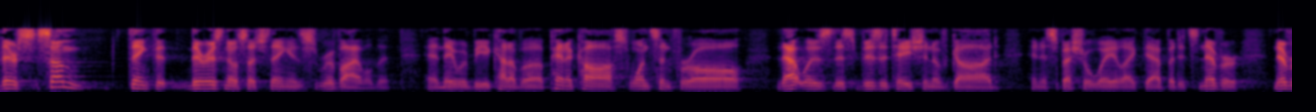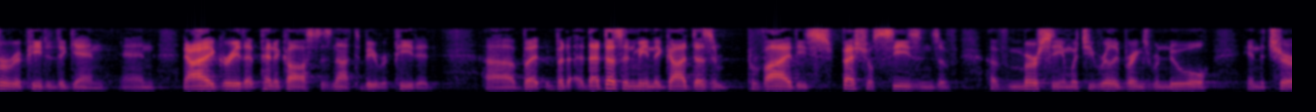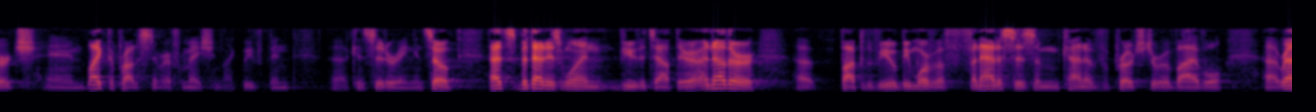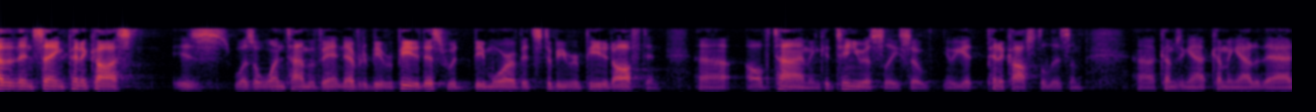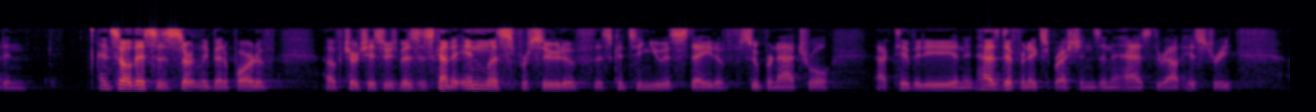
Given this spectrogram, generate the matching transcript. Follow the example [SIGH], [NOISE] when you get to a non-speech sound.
There's some think that there is no such thing as revival, that, and they would be kind of a Pentecost once and for all. That was this visitation of God in a special way like that, but it's never never repeated again. And now I agree that Pentecost is not to be repeated, uh, but but that doesn't mean that God doesn't provide these special seasons of of mercy in which He really brings renewal in the church, and like the Protestant Reformation, like we've been uh, considering. And so that's, but that is one view that's out there. Another uh, popular view would be more of a fanaticism kind of approach to revival, uh, rather than saying Pentecost is was a one-time event, never to be repeated. This would be more of it's to be repeated often, uh, all the time and continuously. So you know, get Pentecostalism uh, coming out coming out of that, and and so this has certainly been a part of of church history, it's this kind of endless pursuit of this continuous state of supernatural activity, and it has different expressions, and it has throughout history.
